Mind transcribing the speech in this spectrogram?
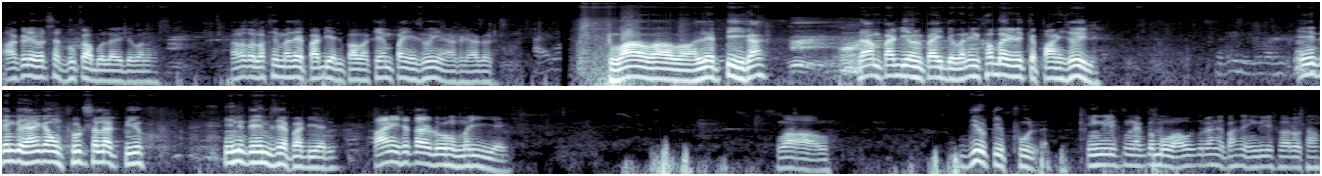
આગળ વરસાદ ભૂકા બોલાવી દેવાનો. હાલો તો લખીમાં જાય પાડિયા ને પાવા. કેમ પાઈએ જોઈએ આગળ આગળ. વાહ વાહ વાહ, લે પી કા. રામ પાડિયાને પાઈ દેવાનું. એને ખબર નથી કે પાણી જોઈ લે. એને તેમ કે જાણે કે હું ફ્રૂટ સલાડ પીઉં. એને તેમ છે પાટિયાની પાણી છતાં ડોહું મરી જાય. વાવ. બ્યુટીફુલ ઇંગ્લિશ મને તો બહુ આવતું રહે ને, પાછો ઇંગ્લિશ વાળો થાવ.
